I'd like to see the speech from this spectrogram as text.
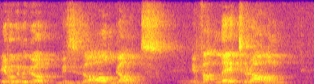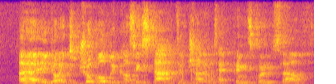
Was going to go, this is all God's. In fact, later on, uh, he got into trouble because he started trying to take things for himself.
